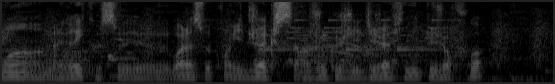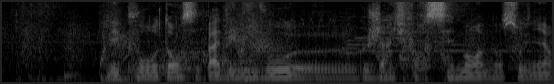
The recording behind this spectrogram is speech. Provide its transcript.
moins, hein, malgré que ce, euh, voilà, ce premier Jack, c'est un jeu que j'ai déjà fini plusieurs fois. Mais pour autant, c'est pas des niveaux que j'arrive forcément à m'en souvenir,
